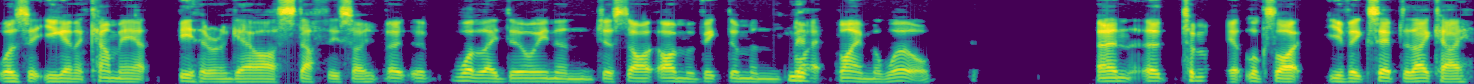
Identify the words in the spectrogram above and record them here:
was that you're going to come out bitter and go, oh stuff this, so, uh, uh, what are they doing, and just I, I'm a victim and Yeah. blame the world. And uh, to me, it looks like you've accepted. Okay,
